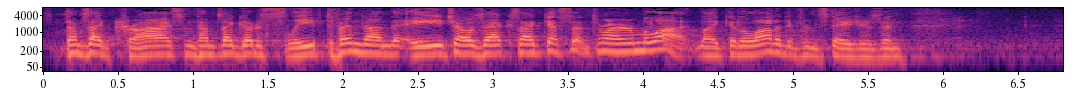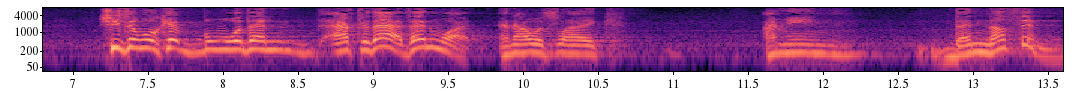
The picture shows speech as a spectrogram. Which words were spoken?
Sometimes I'd cry. Sometimes I'd go to sleep, depending on the age I was at, because I got sent to my room a lot, like at a lot of different stages. And she said, well, okay, well, then after that, then what? And I was like, I mean, then nothing.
